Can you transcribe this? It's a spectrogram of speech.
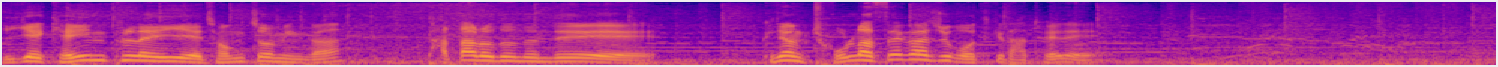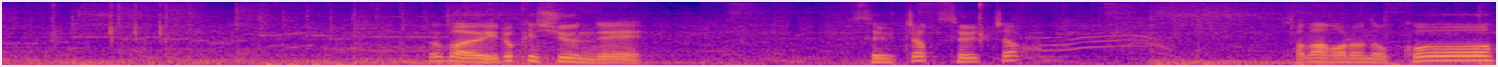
이게 개인 플레이의 정점인가? 다 따로 노는데 그냥 졸라 세가지고 어떻게 다 되네. 이거 봐요 이렇게 쉬운데. 슬쩍 슬쩍. 점화 걸어놓고.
